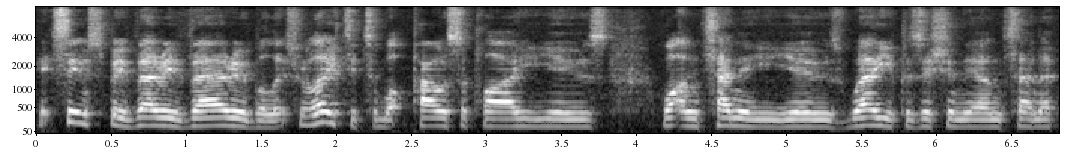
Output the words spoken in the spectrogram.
It seems to be very variable. It's related to what power supply you use what antenna you use where you position the antenna.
